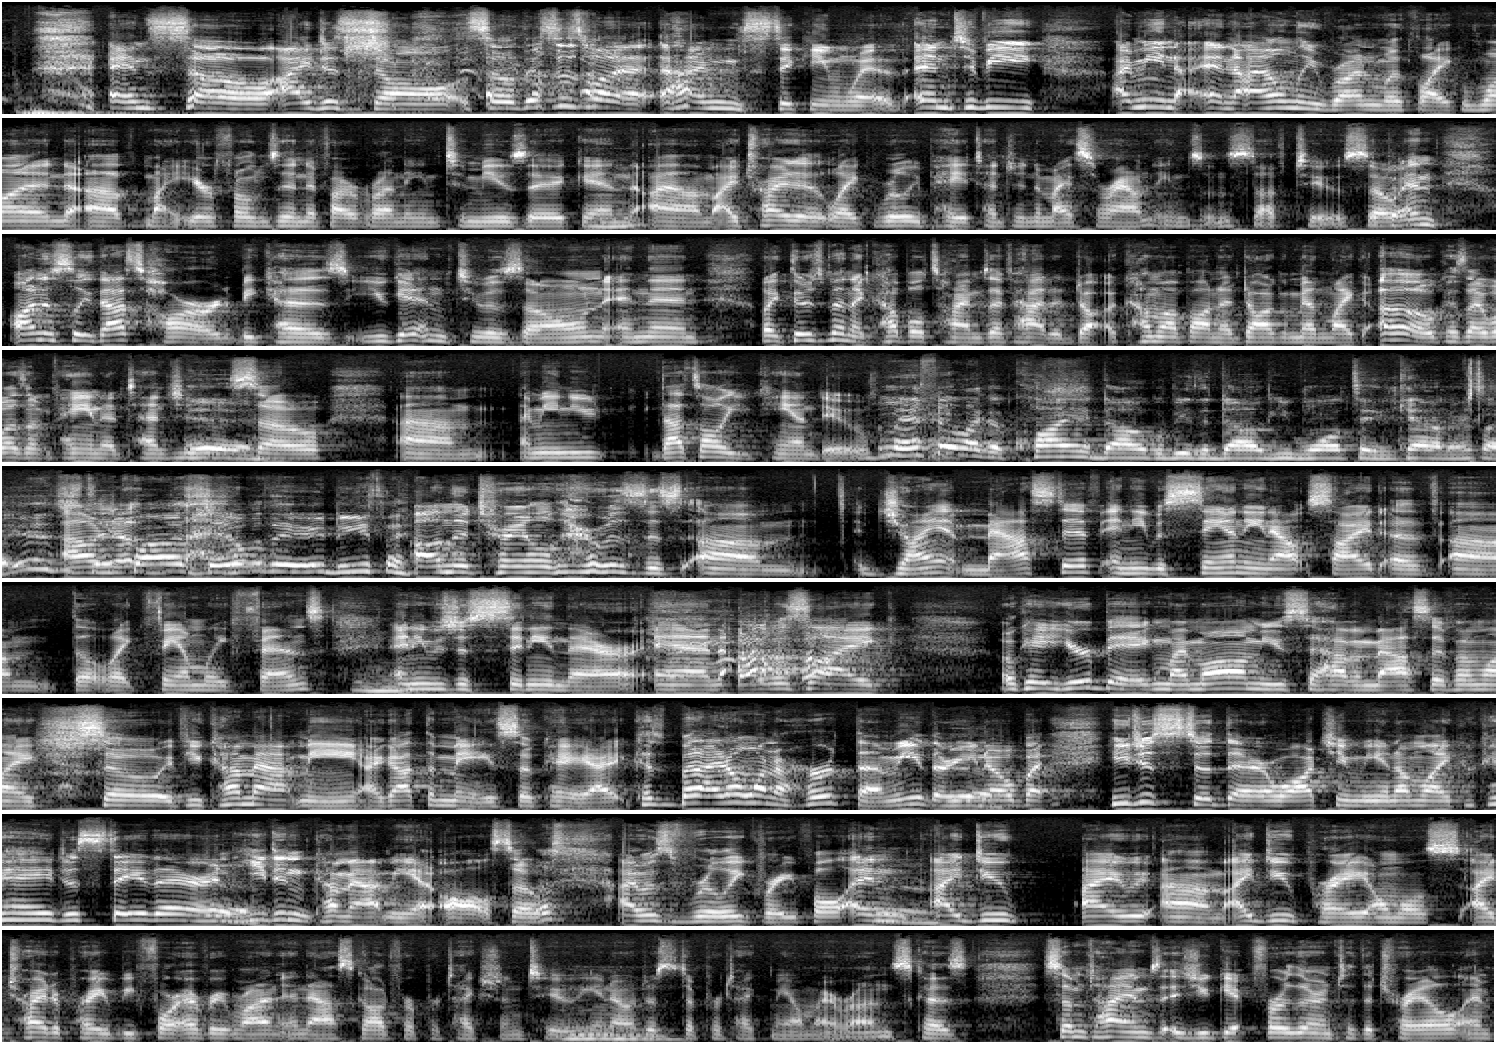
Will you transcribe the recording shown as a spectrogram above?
And so I just don't. So this is what I'm sticking with. And to be, I mean, and I only run with like one of my earphones in if I'm running to music, and um, I try to like really pay attention to my surroundings and stuff too. So and honestly, that's hard because you get into a zone, and then like there's been a couple times I've had a dog come up on a dog and been like, oh, because I wasn't paying attention. Yeah. So um, I mean, you that's all you can do. I mean, I feel like a quiet dog would be the dog you want to encounter. It's like, yeah, just Oh, stay quiet, stay over there. Do you think? on the trail there was this um, giant mastiff and he was standing outside of um, the like family fence Mm-hmm. and he was just sitting there and i was like okay you're big my mom used to have a mastiff i'm like so if you come at me i got the mace okay i because but i don't want to hurt them either Yeah. you know but he just stood there watching me and i'm like okay just stay there Yeah. and he didn't come at me at all so That's- i was really grateful and Yeah. i do I um, I do pray almost. I try to pray before every run and ask God for protection too. You Mm. know, just to protect me on my runs because sometimes as you get further into the trail and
